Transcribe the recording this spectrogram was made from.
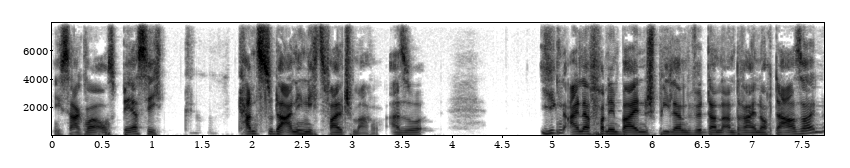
ich sag mal, aus Bears Sicht kannst du da eigentlich nichts falsch machen. Also irgendeiner von den beiden Spielern wird dann an drei noch da sein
